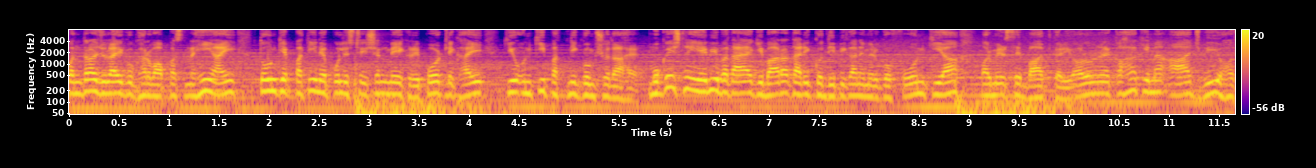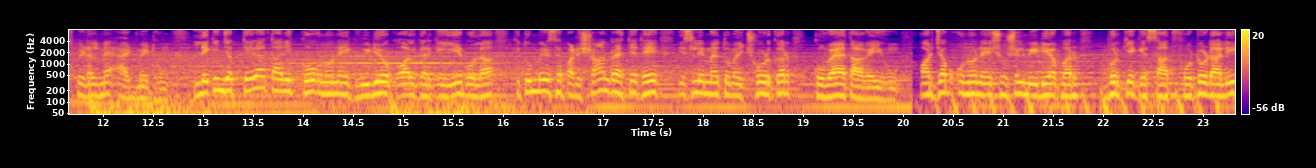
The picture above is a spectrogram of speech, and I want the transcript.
15 जुलाई को घर वापस नहीं आई तो उनके पति ने पुलिस स्टेशन में एक रिपोर्ट लिखाई कि उनकी पत्नी गुमशुदा है। मुकेश ने यह भी बताया कि बारह तारीख को दीपिका ने मेरे को फ़ोन किया और मेरे से बात करी और उन्होंने कहा कि मैं आज भी हॉस्पिटल में एडमिट हूँ। लेकिन जब तेरह तारीख को उन्होंने एक वीडियो कॉल करके ये बोला कि तुम मेरे से परेशान रहते थे, इसलिए मैं तुम्हें छोड़कर कुवैत आ गई हूँ। और जब उन्होंने सोशल मीडिया पर बुरके के साथ फ़ोटो डाली,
